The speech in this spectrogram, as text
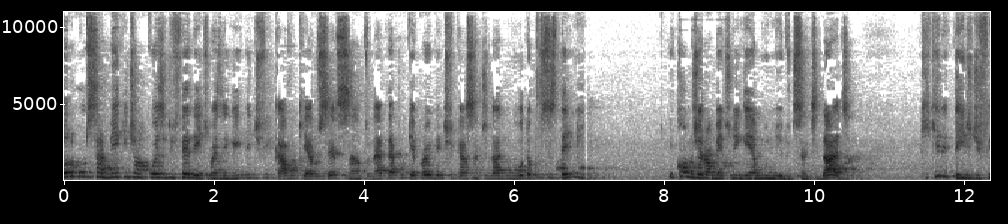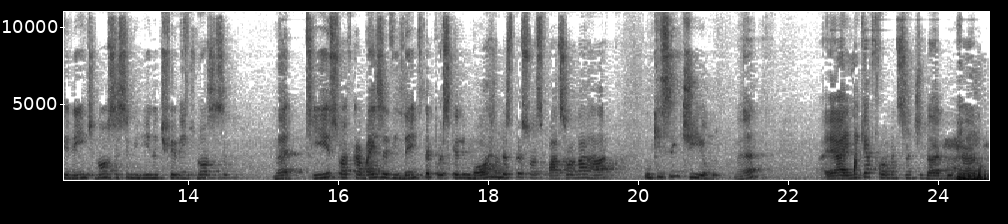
Todo mundo sabia que tinha uma coisa diferente, mas ninguém identificava que era o ser santo, né? Até porque para eu identificar a santidade no outro, eu preciso ter em mim. E como geralmente ninguém é munido de santidade, o que, que ele tem de diferente? Nossa, esse menino é diferente. Nossa, esse... né? E isso vai ficar mais evidente depois que ele morre, onde as pessoas passam a narrar o que sentiam, né? É aí que a forma de santidade do cara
